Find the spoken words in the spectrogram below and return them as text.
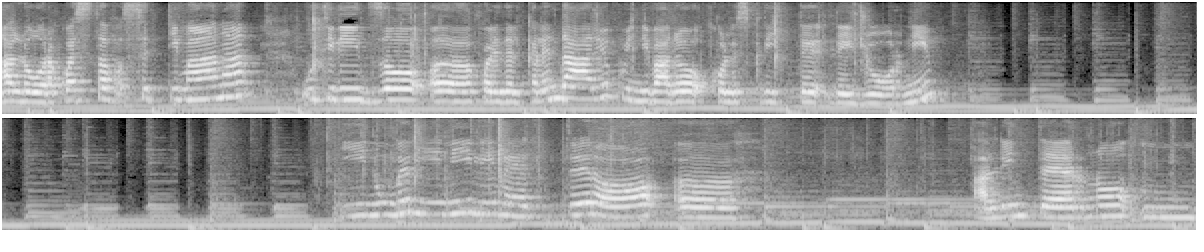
Allora, questa settimana utilizzo uh, quelli del calendario, quindi vado con le scritte dei giorni metterò uh, all'interno um,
